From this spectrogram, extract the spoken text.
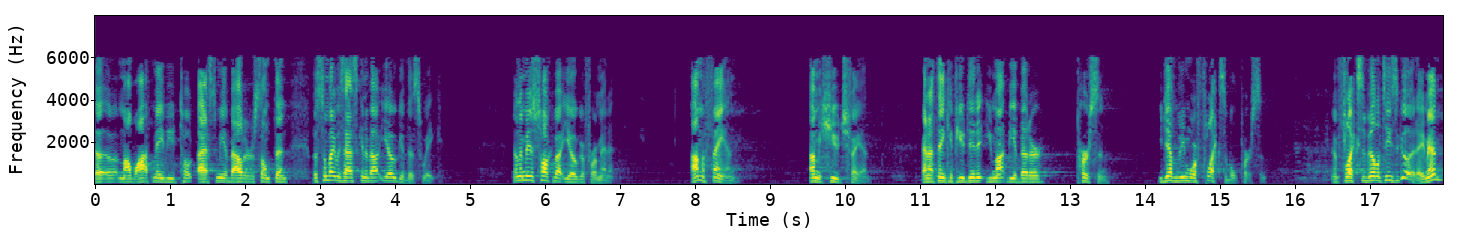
uh, my wife maybe told, asked me about it or something, but somebody was asking about yoga this week. Now, let me just talk about yoga for a minute. I'm a fan. I'm a huge fan. And I think if you did it, you might be a better person. You'd definitely be a more flexible person. And flexibility is good. Amen?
